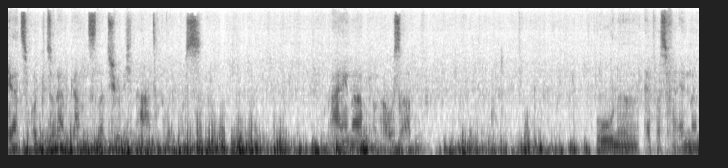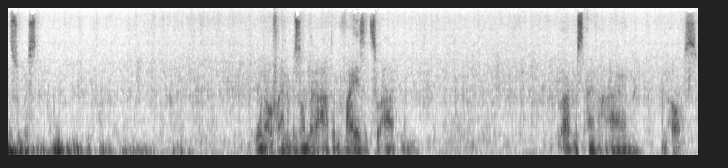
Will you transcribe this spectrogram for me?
Jetzt kehr zurück zu deinem ganz natürlichen Atemrhythmus. Einatmen und ausatmen. Ohne etwas verändern zu müssen. Ohne auf eine besondere Art und Weise zu atmen. Du atmest einfach ein und aus.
